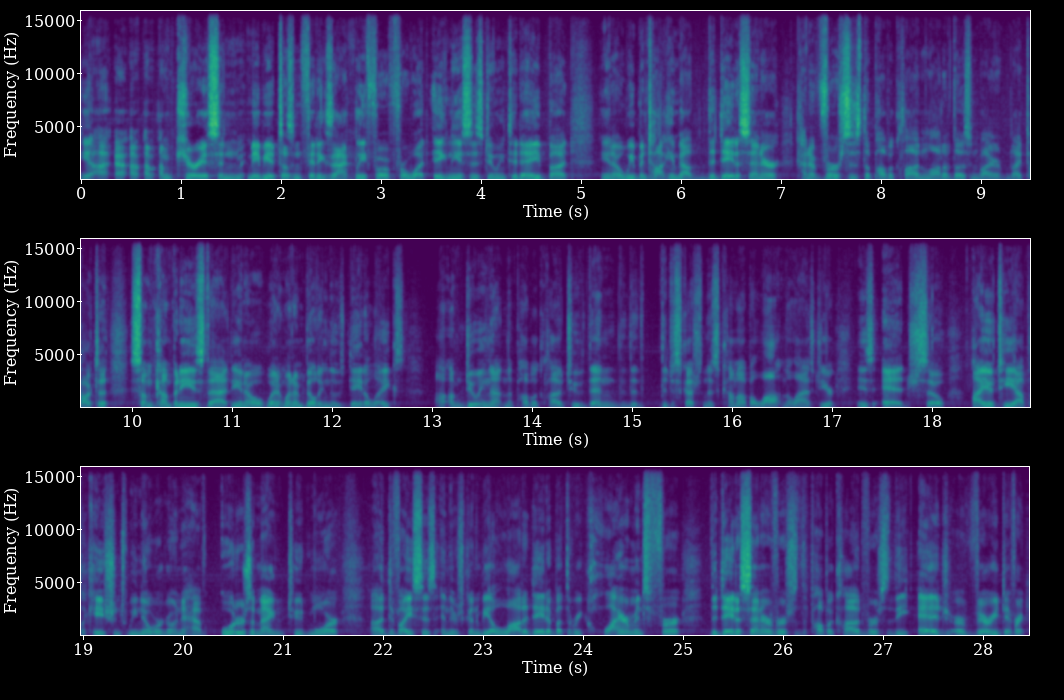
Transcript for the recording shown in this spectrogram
Yeah, I, am curious, and maybe it doesn't fit exactly for, for what Igneous is doing today, but you know, we've been talking about the data center kind of versus the public cloud in a lot of those environments. I talked to some companies that, you know, when, when I'm building those data lakes, I'm doing that in the public cloud too. Then the, the, discussion that's come up a lot in the last year is edge. So IoT applications, we know we're going to have orders of magnitude more uh, devices and there's going to be a lot of data, but the requirements for the data center versus the public cloud versus the edge are very different.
